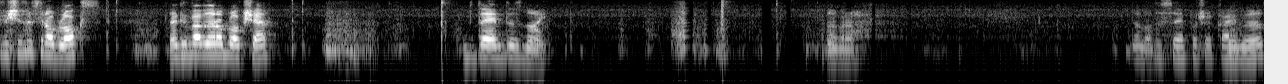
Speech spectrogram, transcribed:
Oczywiście to jest Roblox. Nagrywamy na Robloxie. Dodajemy do znaj. Dobra. Dobra, to sobie poczekajmy.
